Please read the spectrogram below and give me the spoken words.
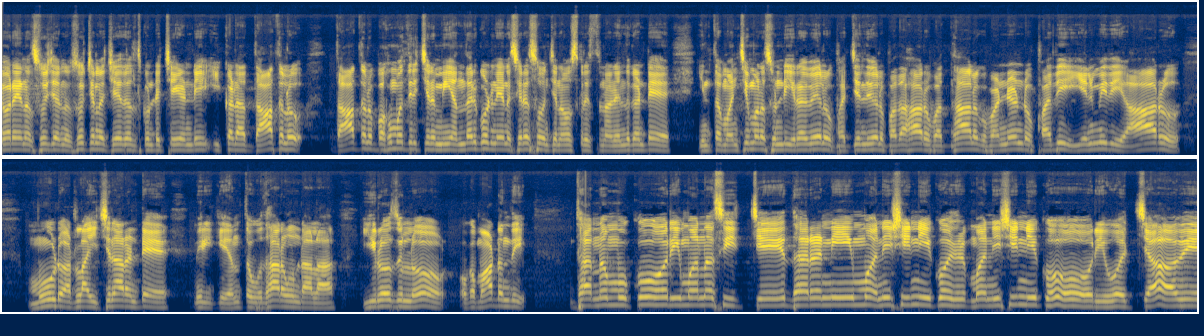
ఎవరైనా సూచన సూచనలు చేయదలుచుకుంటే చేయండి. ఇక్కడ దాతలు దాతలు బహుమతులు ఇచ్చిన మీ అందరికీ కూడా నేను శిరస్సు ఉంచి నమస్కరిస్తున్నాను. ఎందుకంటే ఇంత మంచి మనసు ఉండి ఇరవై వేలు పద్దెనిమిది వేలు పదహారు పద్నాలుగు పన్నెండు పది ఎనిమిది ఆరు మూడు అట్లా ఇచ్చినారంటే మీకు ఎంత ఉదారం ఉండాలా? ఈ రోజుల్లో ఒక మాట ఉంది. ధనము కోరి మనసిచ్చే ధరణి మనిషిని మనిషిని కోరి వచ్చావే.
